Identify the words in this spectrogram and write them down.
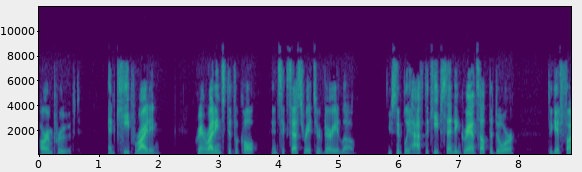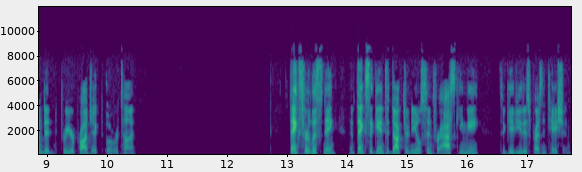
are improved. And keep writing. Grant writing is difficult and success rates are very low. You simply have to keep sending grants out the door to get funded for your project over time. Thanks for listening, and thanks again to Dr. Nielsen for asking me to give you this presentation.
